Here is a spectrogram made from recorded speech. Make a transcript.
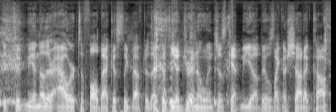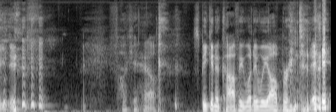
It took me another hour to fall back asleep after that because the adrenaline just kept me up. It was like a shot of coffee, dude. Fucking hell. Speaking of coffee, what did we all bring today?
